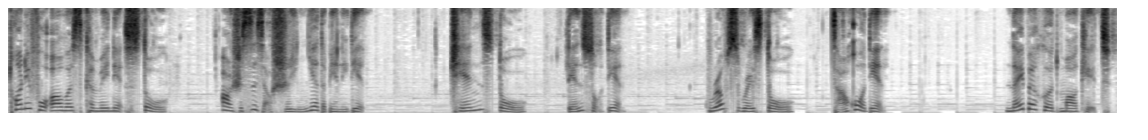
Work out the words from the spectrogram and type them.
，Twenty-four hours convenience store 二十四小时营业的便利店，Chain store 连锁店。grocery store 杂货店，neighborhood market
